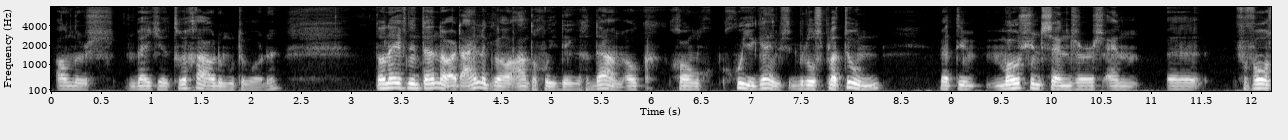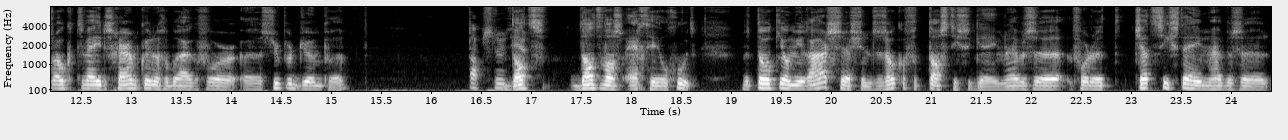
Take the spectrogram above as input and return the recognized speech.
anders een beetje teruggehouden moeten worden. Dan heeft Nintendo uiteindelijk wel een aantal goede dingen gedaan. Ook gewoon goede games. Ik bedoel, Splatoon met die motion sensors en eh, vervolgens ook het tweede scherm kunnen gebruiken voor eh superjumpen. Absoluut. Dat, dat was echt heel goed. De Tokyo Mirage Sessions is ook een fantastische game. Dan hebben ze voor het chatsysteem hebben ze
